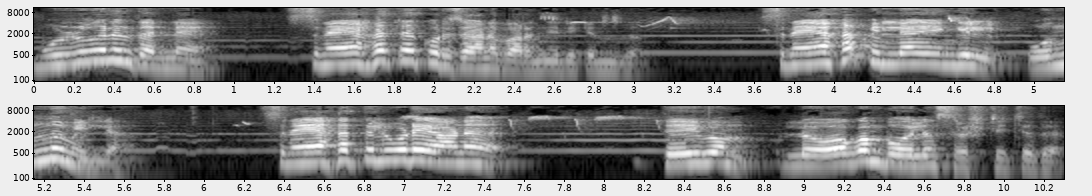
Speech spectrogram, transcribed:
മുഴുവനും തന്നെ സ്നേഹത്തെക്കുറിച്ചാണ് പറഞ്ഞിരിക്കുന്നത്. സ്നേഹമില്ല എങ്കിൽ ഒന്നുമില്ല. സ്നേഹത്തിലൂടെയാണ് ദൈവം ലോകം പോലും സൃഷ്ടിച്ചത്.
